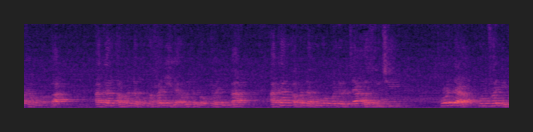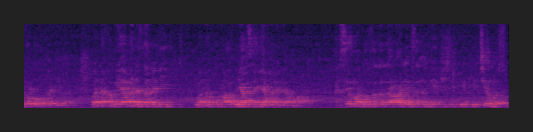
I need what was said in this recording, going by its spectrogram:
akan babba akan abin da kuka faɗi da abin da ba ku faɗi ba akan abin da kuka kudurta a zuci ko da kun faɗi ko ba ku faɗi ba. Wannan abu ya mana tsanani wannan kuma abu ya sanya mana damuwa. Sai manzo sallallahu alaihi wasallam yake yake ce musu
